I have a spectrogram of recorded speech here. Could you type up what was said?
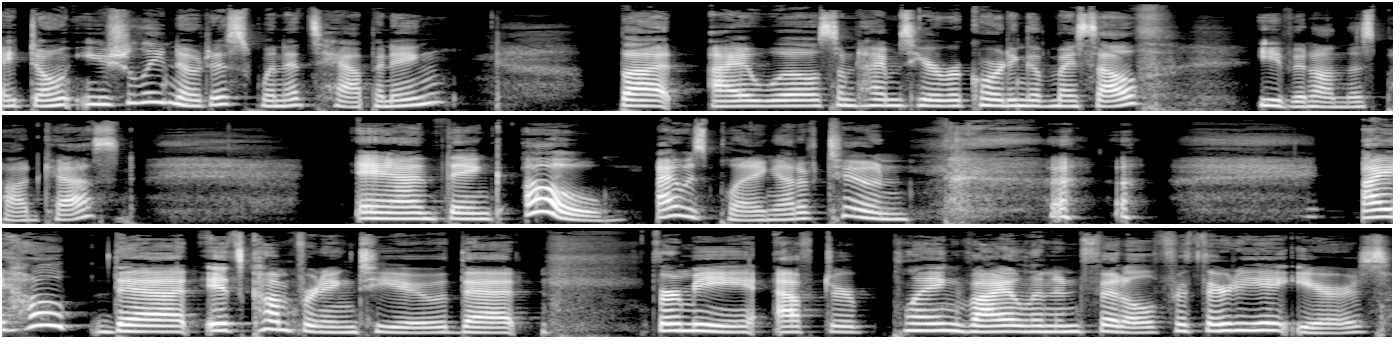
I don't usually notice when it's happening, but I will sometimes hear a recording of myself, even on this podcast, and think, oh, I was playing out of tune. I hope that it's comforting to you that for me, after playing violin and fiddle for 38 years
